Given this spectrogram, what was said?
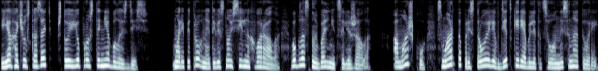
Я хочу сказать, что ее просто не было здесь. Марья Петровна этой весной сильно хворала, в областной больнице лежала. А Машку с марта пристроили в детский реабилитационный санаторий.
